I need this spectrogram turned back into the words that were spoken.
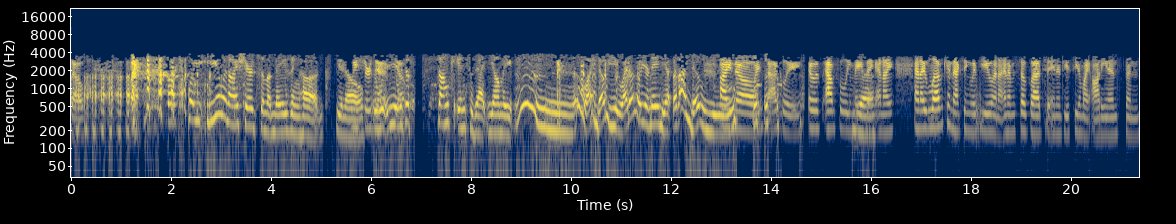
So but, well, y- you and I shared some amazing hugs. You know, We sure did, We- You yep. just sunk into that yummy. Mmm. Oh, I know you. I don't know your name yet, but I know you. I know exactly. It was absolutely amazing, Yeah. and I and I love connecting with you, and I, and I'm so glad to introduce you to my audience. And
